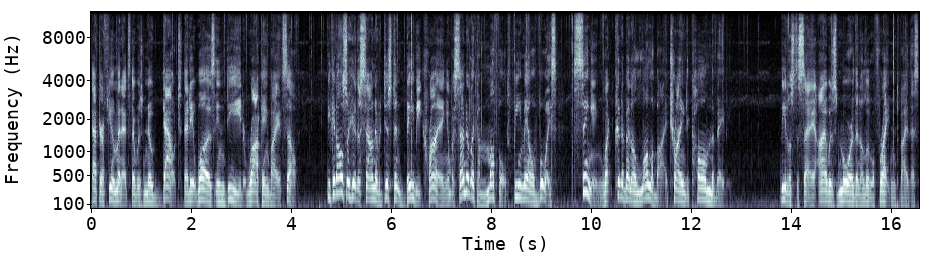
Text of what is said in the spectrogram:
After a few minutes, there was no doubt that it was indeed rocking by itself. You could also hear the sound of a distant baby crying and what sounded like a muffled female voice singing what could have been a lullaby trying to calm the baby. Needless to say, I was more than a little frightened by this.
